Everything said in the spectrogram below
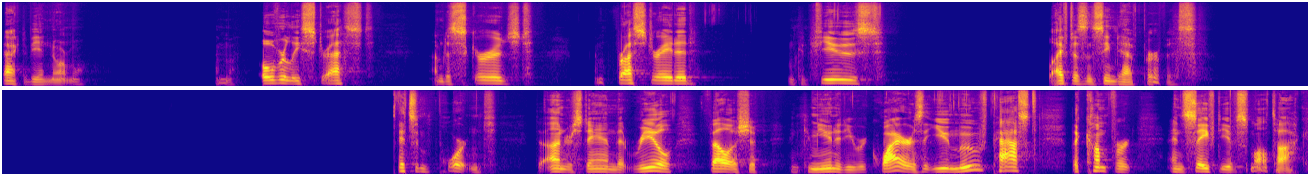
back to being normal. I'm overly stressed. I'm discouraged. I'm frustrated. I'm confused. Life doesn't seem to have purpose. It's important to understand that real fellowship and community requires that you move past the comfort and safety of small talk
